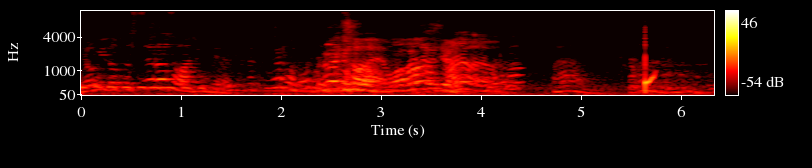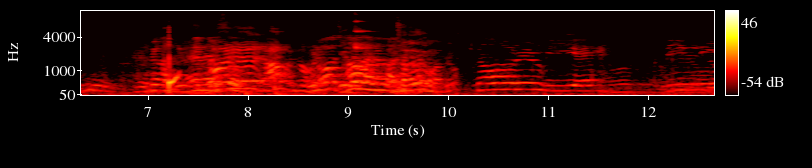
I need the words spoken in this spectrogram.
여기서부터 쓸어서 와주면 돼요. 여기서부터 쓸어서 와주면 돼요. 그렇죠. 맞아, 맞아, 맞아. 아. 너를 위해 릴리리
